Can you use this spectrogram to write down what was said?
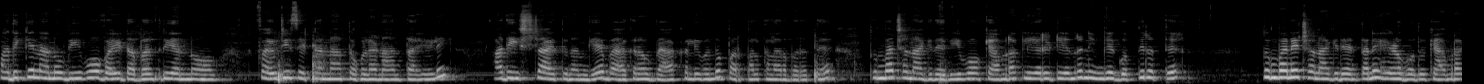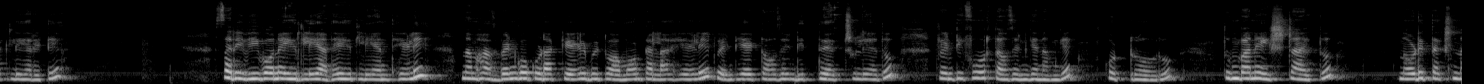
ಅದಕ್ಕೆ ನಾನು ವಿವೋ ವೈ ಡಬಲ್ ತ್ರೀ ಅನ್ನೋ ಫೈವ್ ಜಿ ಸೆಟ್ಟನ್ನು ತೊಗೊಳ್ಳೋಣ ಅಂತ ಹೇಳಿ ಅದು ಇಷ್ಟ ಆಯಿತು ನನಗೆ. ಬ್ಯಾಕ್ಗ್ರೌಂಡ್ ಬ್ಯಾಕಲ್ಲಿ ಒಂದು ಪರ್ಪಲ್ ಕಲರ್ ಬರುತ್ತೆ. ತುಂಬ ಚೆನ್ನಾಗಿದೆ. ವಿವೋ ಕ್ಯಾಮ್ರಾ ಕ್ಲಿಯರಿಟಿ ಅಂದರೆ ನಿಮಗೆ ಗೊತ್ತಿರುತ್ತೆ. ತುಂಬಾ ಚೆನ್ನಾಗಿದೆ ಅಂತಲೇ ಹೇಳ್ಬೋದು ಕ್ಯಾಮ್ರಾ ಕ್ಲಿಯರಿಟಿ. ಸರಿ, ವಿವೋನೇ ಇರಲಿ, ಅದೇ ಇರಲಿ ಅಂತ ಹೇಳಿ ನಮ್ಮ ಹಸ್ಬೆಂಡ್ಗೂ ಕೂಡ ಕೇಳಿಬಿಟ್ಟು ಅಮೌಂಟೆಲ್ಲ ಹೇಳಿ ಟ್ವೆಂಟಿ ಏಯ್ಟ್ ತೌಸಂಡ್ ಇತ್ತು ಆ್ಯಕ್ಚುಲಿ ಅದು. ಟ್ವೆಂಟಿ ಫೋರ್ ತೌಸಂಡ್ಗೆ ನಮಗೆ ಕೊಟ್ಟರು ಅವರು. ತುಂಬಾ ಇಷ್ಟ ಆಯಿತು. ನೋಡಿದ ತಕ್ಷಣ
